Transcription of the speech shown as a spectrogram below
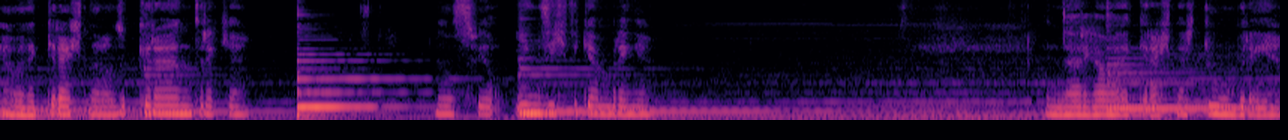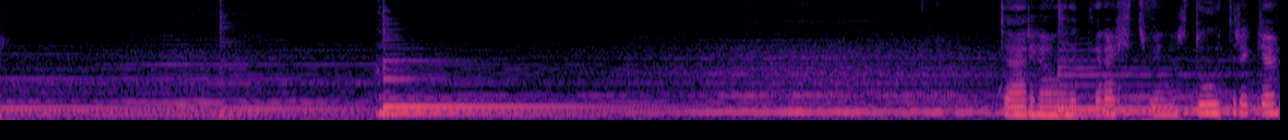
Gaan we de kracht naar onze kruin trekken. En ons veel inzichten kan brengen. En daar gaan we de kracht naartoe brengen. Daar gaan we de kracht weer naartoe trekken.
